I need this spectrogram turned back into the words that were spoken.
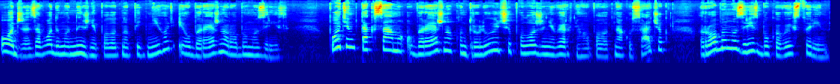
Отже, заводимо нижнє полотно під ніготь і обережно робимо зріз. Потім так само обережно, контролюючи положення верхнього полотна кусачок, робимо зріз бокових сторін,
